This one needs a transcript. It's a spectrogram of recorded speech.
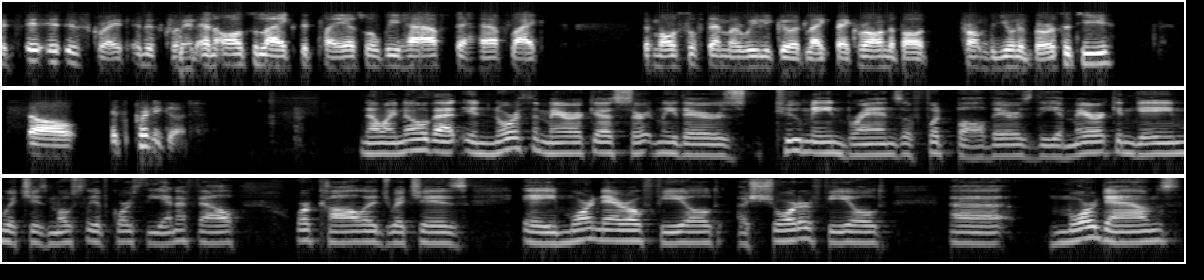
it's it, it is great. It is great, and also like the players what we have, they have like the most of them are really good, like background about from the university, so it's pretty good. Now I know that in North America, certainly there's two main brands of football. There's the American game, which is mostly, of course, the NFL or college, which is a more narrow field, a shorter field. Uh, more downs,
